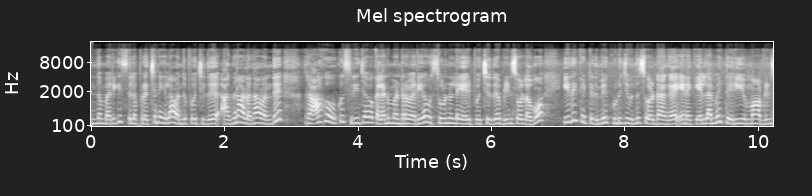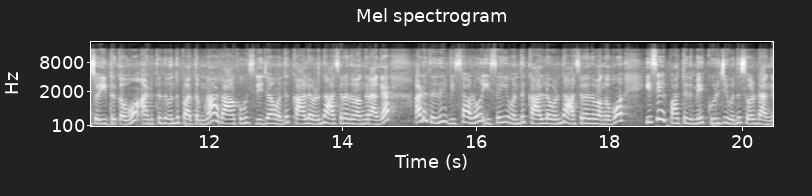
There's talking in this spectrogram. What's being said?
இந்த மாதிரி சில பிரச்சனைகள்லாம் வந்து போச்சுது. அதனால தான் வந்து ராகுவுக்கு ஸ்ரீஜாவை கல்யாணம் பண்ணுற வரையே ஒரு சூழ்நிலை ஏறி போச்சுது அப்படின்னு சொல்லவும் இது கெட்டதுமே குருஜி வந்து சொல்கிறாங்க எனக்கு எல்லாமே தெரியுமா? அப்படின்னு சொல்லிட்டு இருக்கவும் அடுத்தது வந்து பார்த்தோம்னா ராகுவும் ஸ்ரீஜாவும் வந்து காலில் விழுந்து ஆசீர்வாதம் வாங்குறாங்க. அடுத்தது விசாலும் இசையும் வந்து காலில் விழுந்து ஆசீர்வாதம் வாங்கவும் இசையை பார்த்ததுமே குருஜி வந்து சொல்கிறாங்க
